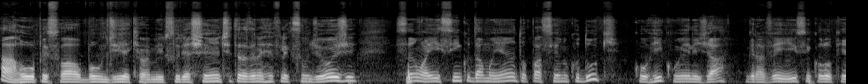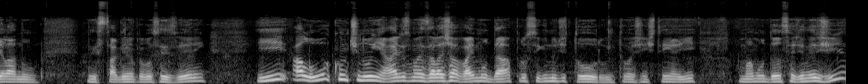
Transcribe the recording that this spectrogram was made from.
Arro pessoal, bom dia, aqui é o Amir Suryashanti trazendo a reflexão de hoje. São aí 5 da manhã, estou passeando com o Duque, corri com ele já, gravei isso e coloquei lá no, no Instagram para vocês verem. E a Lua continua em Ares, mas ela já vai mudar para o signo de Touro. Então a gente tem aí uma mudança de energia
